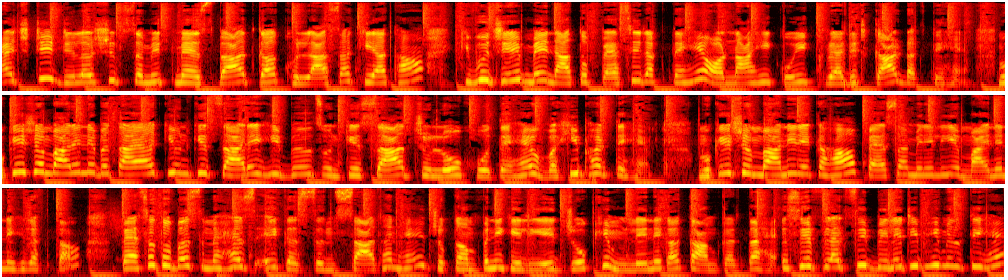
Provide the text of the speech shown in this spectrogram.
एचडी डीलरशिप समिट में इस बात का खुलासा किया था कि वो जेब में ना तो पैसे रखते हैं और ना ही कोई क्रेडिट कार्ड रखते हैं। मुकेश अंबानी ने बताया कि उनके सारे ही बिल्स उनके साथ जो लोग होते हैं, वही भरते हैं। मुकेश अंबानी ने कहा, पैसा मेरे लिए मायने नहीं रखता। पैसा तो बस महज एक संसाधन है जो कंपनी के लिए जोखिम लेने का काम करता है। इससे फ्लेक्सीबिलिटी भी मिलती है।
